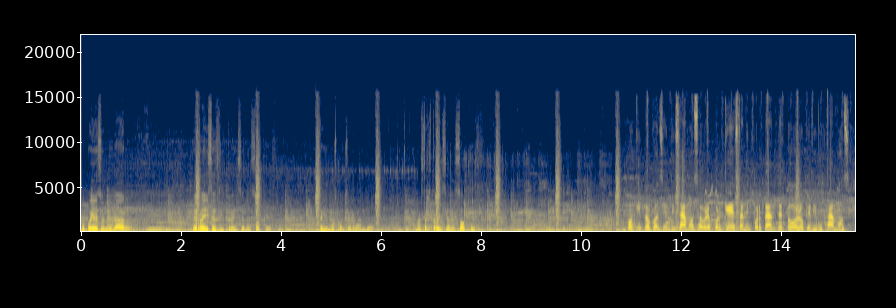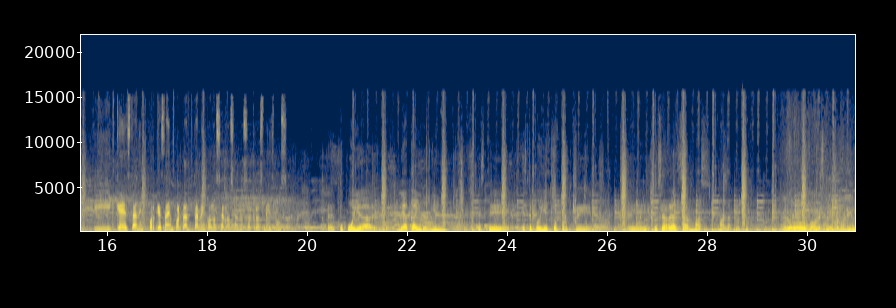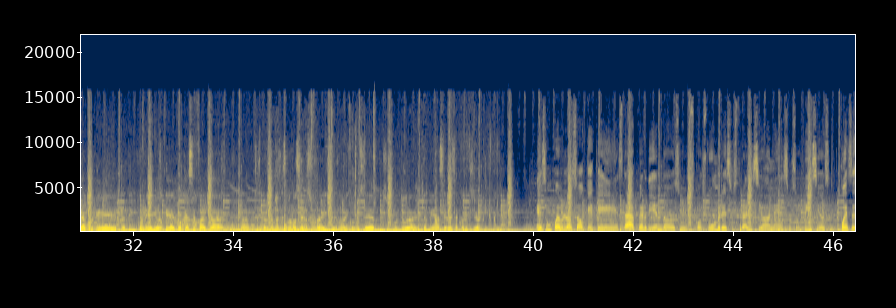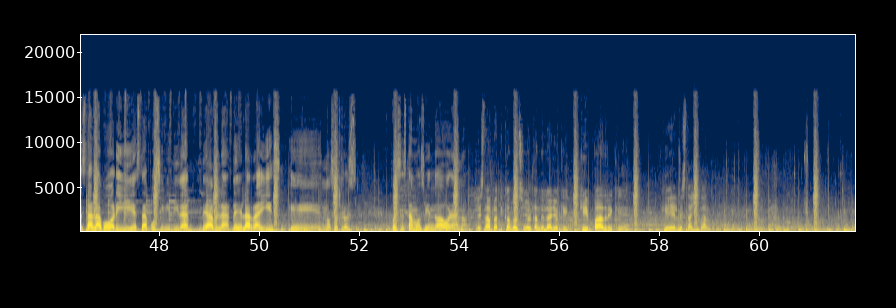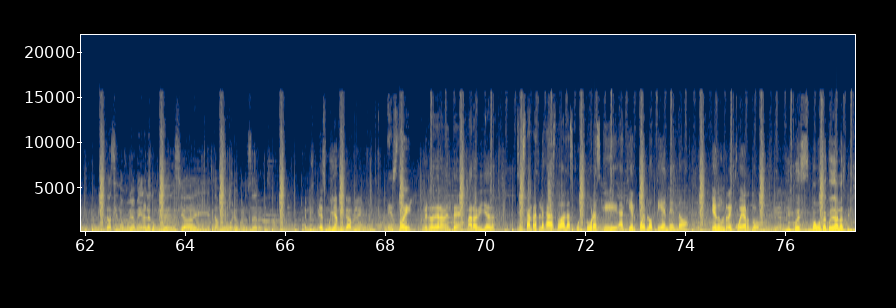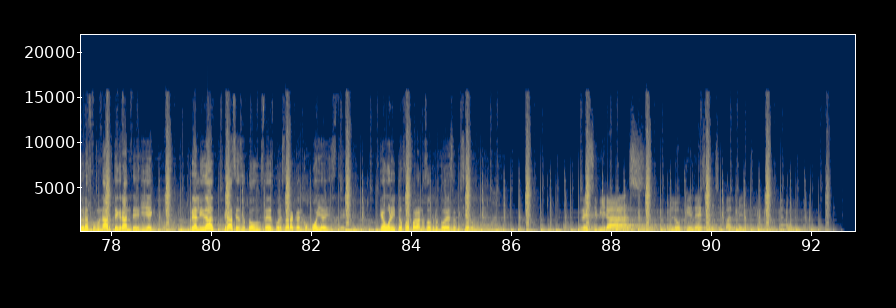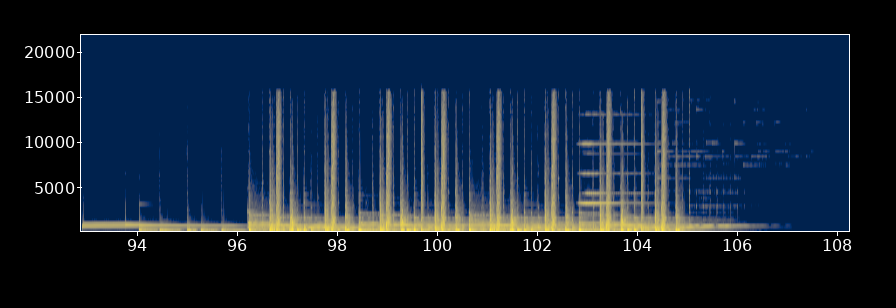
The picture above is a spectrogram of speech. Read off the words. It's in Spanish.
Copoya es un lugar eh, de raíces y tradiciones soques. Seguimos conservando nuestras tradiciones soques. Un poquito concientizamos sobre por qué es tan importante todo lo que dibujamos y qué es tan, por qué es tan importante también conocernos a nosotros mismos. Copoya le ha caído bien este, este proyecto porque eh, pues es realzar más, más la cultura. Pero fue una experiencia muy linda porque platiqué con ellos que lo que hace falta para muchas personas es conocer sus raíces ¿no? y conocer su cultura y también hacer esa conexión. Es un pueblo soque que está perdiendo sus costumbres, sus tradiciones, sus oficios. Pues esta labor y esta posibilidad de hablar de la raíz que nosotros pues estamos viendo ahora, ¿no? Le estaba platicando al señor Candelario que qué padre que, que él me está ayudando. Está siendo muy amena la convivencia y está muy bueno conocer. Es muy amigable. Estoy verdaderamente maravillada. Están reflejadas todas las culturas que aquí el pueblo tiene, ¿no? Queda un recuerdo. Y pues vamos a cuidar las pinturas como un arte grande y en realidad gracias a todos ustedes por estar acá en Copoya. Este, qué bonito fue para nosotros todo eso que hicieron. Recibirás lo que des principalmente.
